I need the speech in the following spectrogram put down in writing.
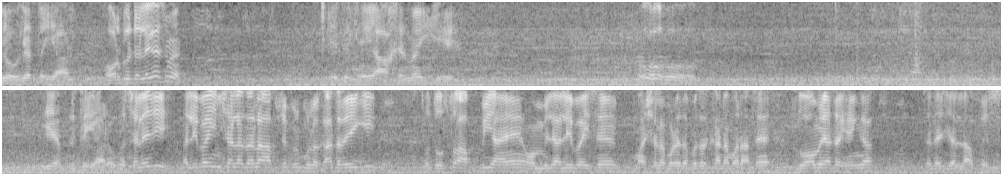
ये हो गया तैयार। और कुछ डलेगा इसमें? ये देखें, ये आखिर में ये। ओहो। ये अपनी तैयार होगा। चले जी, अली भाई, इंशाल्लाह ताला आपसे फिर मुलाकात रहेगी। तो दोस्तों, आप भी आएँ और मिले अली भाई से। माशाल्लाह, बड़े ज़बरदस्त खाना बनाते हैं। दुआ में याद रखेंगे। चले जी, अल्लाह हाफिज़।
